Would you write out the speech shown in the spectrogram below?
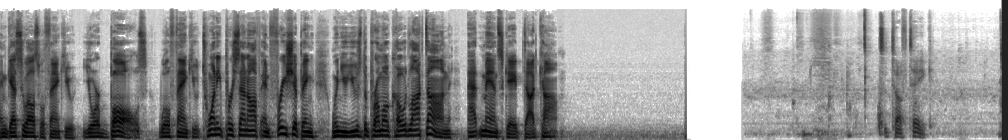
And guess who else will thank you? Your balls will thank you. 20% off and free shipping when you use the promo code locked on at manscaped.com. It's a tough take.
